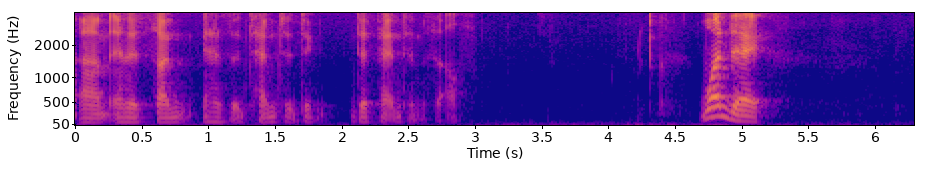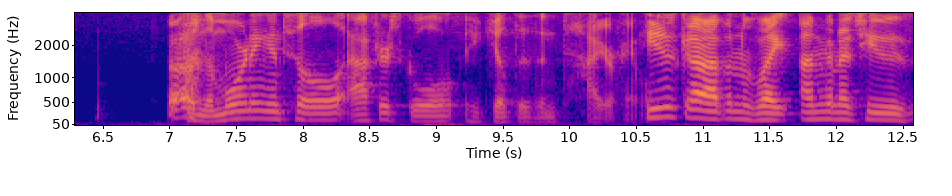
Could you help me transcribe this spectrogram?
um, and his son has attempted to defend himself. One day, from the morning until after school, he killed his entire family. He just got up and was like, I'm going to choose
